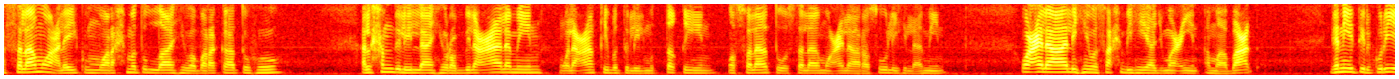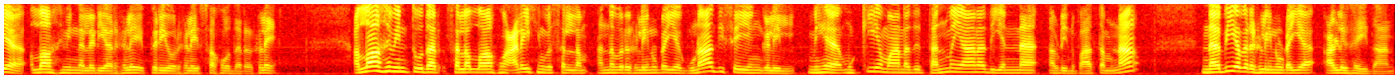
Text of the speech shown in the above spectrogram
அஸ்ஸலாமு அலைக்கும் வரமத்துல்லாஹி வபரகாத்துஹு. அல்ஹம்துலில்லாஹி ரபில் ஆலமீன். ஒல ஆகிபத்துலில் முத்தகீன். ஒசலாத்து வசலாம் அலா ரசூலிஹில் அமீன். வ அலா ஆலிஹி வசஹ்பிஹி அமாபாத் கணியத்திற்குரிய அல்லாஹுவின் நல்லடியார்களே பெரியோர்களே சகோதரர்களே. அல்லாஹுவின் தூதர் சல்லல்லாஹு அலைஹி வசல்லம் அன்னவர்களினுடைய குணாதிசயங்களில் மிக முக்கியமானது தன்மையானது என்ன அப்படின்னு பார்த்தோம்னா நபி அவர்களினுடைய அழுகைதான்.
